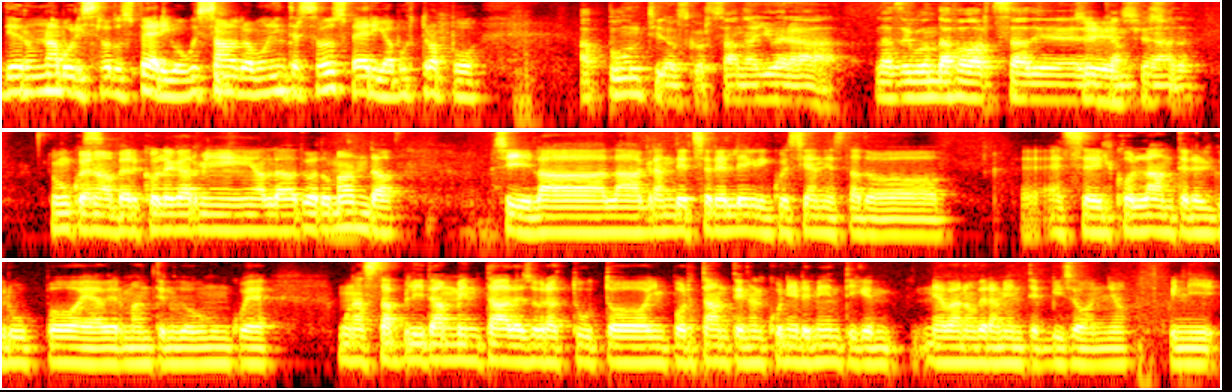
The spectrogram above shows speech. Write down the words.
Era un Napoli stratosferico. Quest'anno trova un'Inter stratosferica. Purtroppo Appunti, lo scorso anno la Juve era la seconda forza de- Sì, del sì, campionato. Comunque no, per collegarmi alla tua domanda, sì, la, la grandezza dell'Allegri in questi anni è stato eh, essere il collante del gruppo e aver mantenuto comunque una stabilità mentale soprattutto importante in alcuni elementi che ne avevano veramente bisogno, quindi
